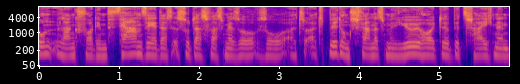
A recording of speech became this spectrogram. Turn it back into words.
stundenlang vor dem Fernseher. Das ist so das, was wir so, so als, als bildungsfernes Milieu heute bezeichnen.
